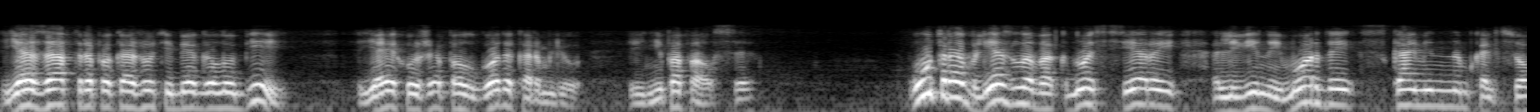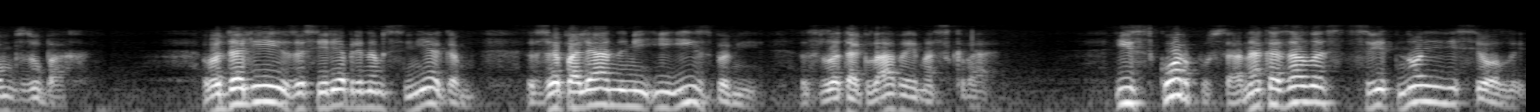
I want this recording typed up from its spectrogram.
Я завтра покажу тебе голубей. Я их уже полгода кормлю и не попался. Утро влезло в окно серой львиной мордой с каменным кольцом в зубах. Вдали за серебряным снегом, за полянами и избами златоглавая Москва. Из корпуса она казалась цветной и веселой.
